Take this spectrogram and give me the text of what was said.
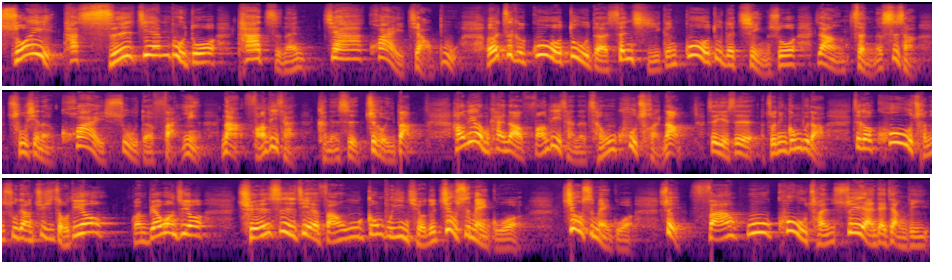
所以它时间不多，它只能加快脚步，而这个过度的升级跟过度的紧缩，让整个市场出现了快速的反应。那房地产可能是最后一棒。好，另外我们看到房地产的成屋库存啊，这也是昨天公布的，这个库存的数量继续走低哦。关不要忘记哦，全世界房屋供不应求的就是美国。就是美国，所以房屋库存虽然在降低，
